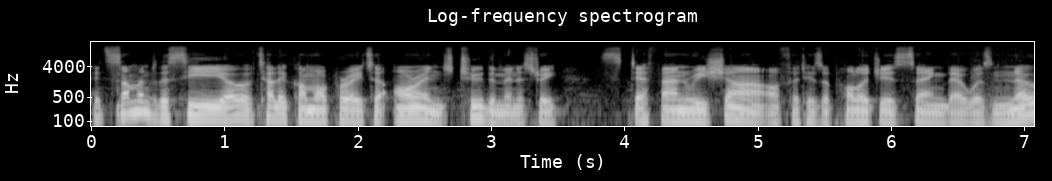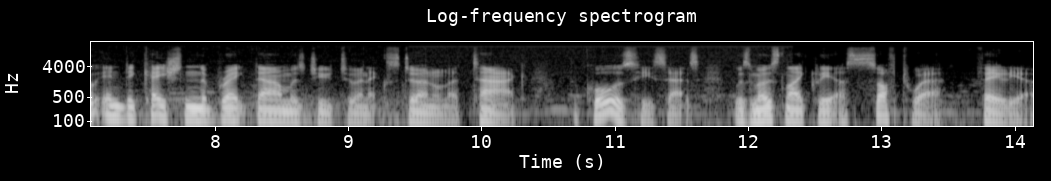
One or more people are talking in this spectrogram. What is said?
It summoned the CEO of telecom operator Orange to the ministry. Stéphane Richard offered his apologies, saying there was no indication the breakdown was due to an external attack. The cause, he says, was most likely a software failure.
